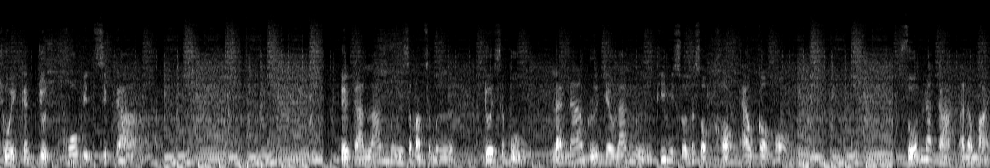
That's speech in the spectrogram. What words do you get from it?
ช่วยกันหยุดโควิด -19 โดยการล้างมือสม่ำเสมอด้วยสบู่และน้ำหรือเจลล้างมือที่มีส่วนผสมของแอลกอฮอล์ สวมหน้ากากอนามัย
